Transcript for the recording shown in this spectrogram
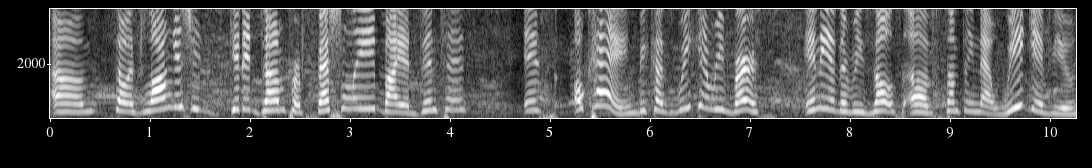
Um, so as long as you get it done professionally by a dentist, it's okay because we can reverse any of the results of something that we give you.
